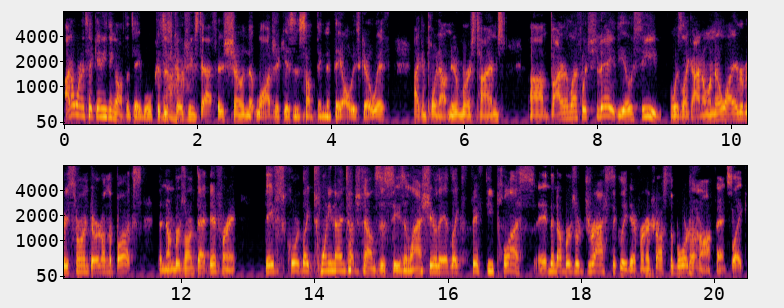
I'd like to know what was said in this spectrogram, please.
I don't want to take anything off the table because this coaching staff has shown that logic isn't something that they always go with. I can point out numerous times. Um, Byron Leftwich today, the OC, was like, I don't know why everybody's throwing dirt on the Bucks. The numbers aren't that different. They've scored like 29 touchdowns this season. Last year they had like 50 plus. The numbers are drastically different across the board on offense. Like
